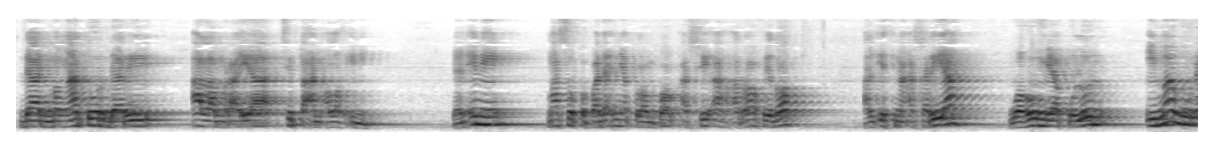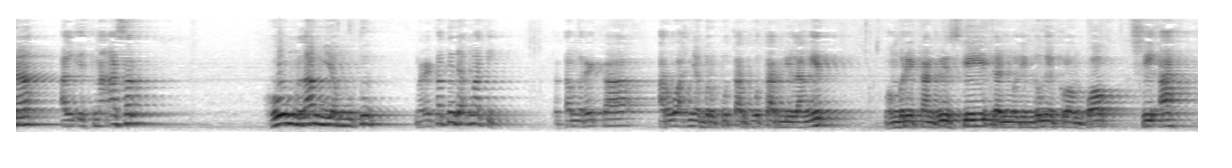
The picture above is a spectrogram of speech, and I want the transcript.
dan mengatur dari alam raya ciptaan Allah ini. Dan ini masuk kepadanya kelompok Asyiah Ar-Rafidhah Al-Ithna Asyariyah wa hum yaqulun imamuna Al-Ithna Asar hum lam yamutu. Mereka tidak mati. Tetap mereka arwahnya berputar-putar di langit memberikan rizki dan melindungi kelompok Syiah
